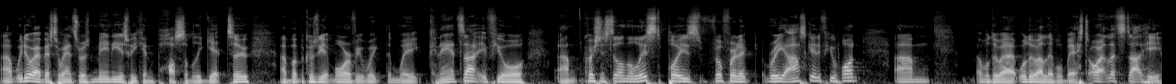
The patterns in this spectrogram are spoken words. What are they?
Uh, we do our best to answer as many as we can possibly get to, uh, but because we get more every week than we can answer, if your um, question's still on the list, please feel free to re-ask it if you want. Um, and we'll do our we'll do our level best. All right, let's start here.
